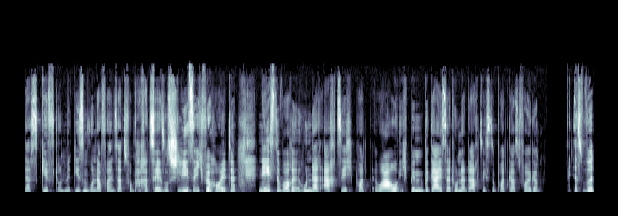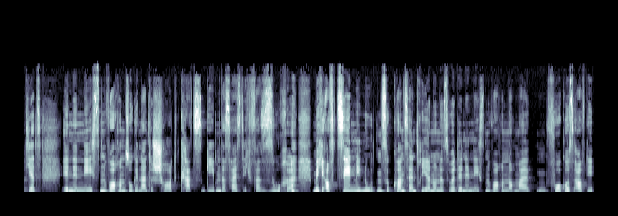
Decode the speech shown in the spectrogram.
das Gift. Und mit diesem wundervollen Satz von Paracelsus schließe ich für heute. Nächste Woche 180 Pod Wow, ich bin begeistert, 180. Podcast-Folge. Es wird jetzt in den nächsten Wochen sogenannte Shortcuts geben. Das heißt, ich versuche, mich auf zehn Minuten zu konzentrieren und es wird in den nächsten Wochen nochmal einen Fokus auf die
